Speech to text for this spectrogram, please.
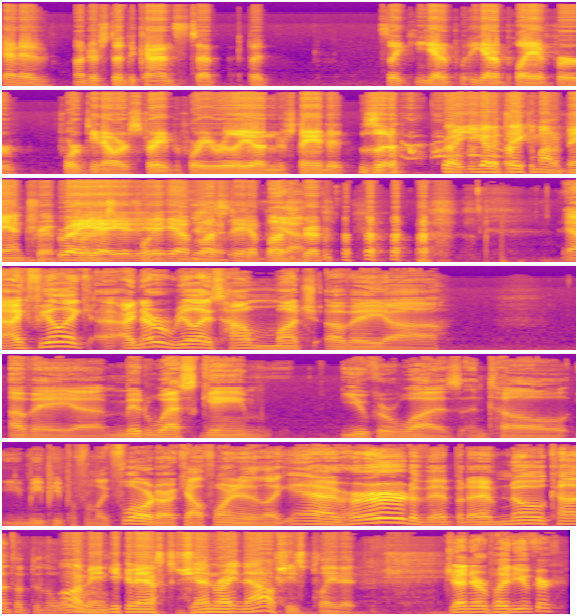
kind of understood the concept, but it's like you gotta you gotta play it for 14 hours straight before you really understand it. So Right, you got to take them on a band trip. right, yeah, first yeah, before yeah, yeah, bus, yeah, bus Yeah. trip. Yeah, I feel like I I never realized how much of a uh, of a uh, Midwest game euchre was until you meet people from like Florida or California. They're like, "Yeah, I've heard of it, but I have no concept in the Well, world." I mean, you can ask Jen right now if she's played it. Jen, you ever played euchre?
